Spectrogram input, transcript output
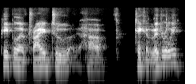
People have tried to uh, take it literally,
